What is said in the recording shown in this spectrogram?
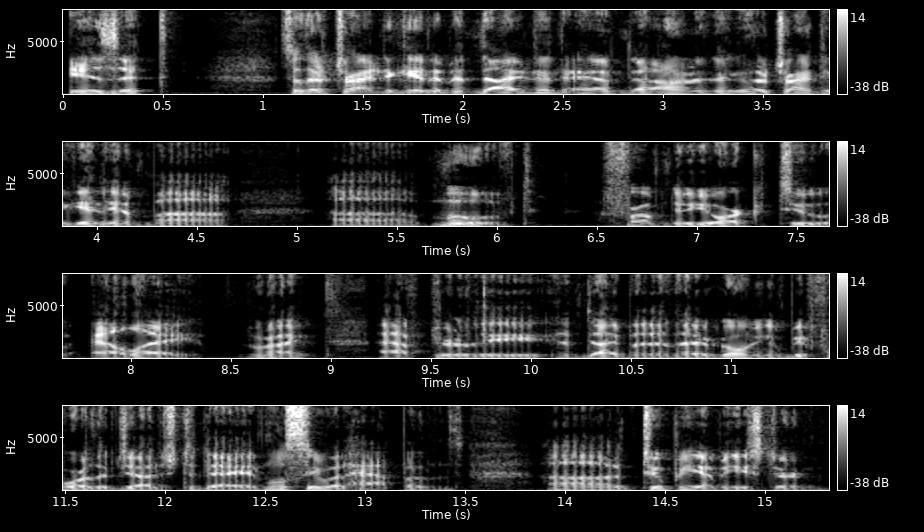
Is it? So they're trying to get him indicted, and uh, they're trying to get him uh, uh, moved from New York to L.A right after the indictment, and they're going in before the judge today, and we'll see what happens. Uh, 2 p.m. Eastern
